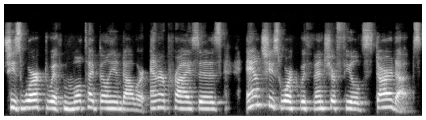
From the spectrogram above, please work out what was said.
She's worked with multi billion dollar enterprises and she's worked with venture fueled startups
